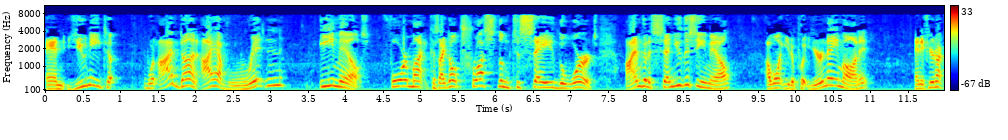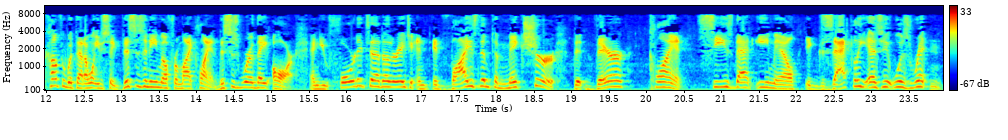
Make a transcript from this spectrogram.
And you need to what I've done, I have written emails for my, because I don't trust them to say the words. I'm going to send you this email. I want you to put your name on it. And if you're not comfortable with that, I want you to say, this is an email from my client. This is where they are. And you forward it to that other agent and advise them to make sure that their client sees that email exactly as it was written.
